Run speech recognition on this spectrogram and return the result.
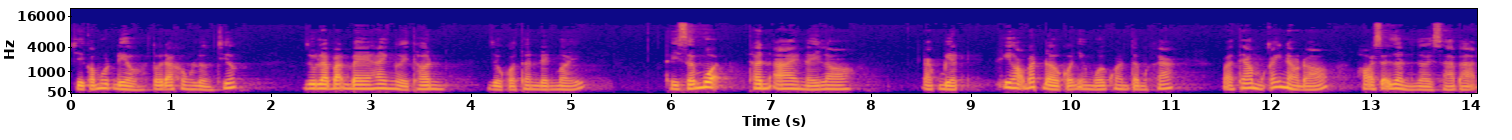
Chỉ có một điều tôi đã không lường trước. Dù là bạn bè hay người thân, dù có thân đến mấy, thì sớm muộn thân ai nấy lo. Đặc biệt khi họ bắt đầu có những mối quan tâm khác và theo một cách nào đó họ sẽ dần rời xa bạn.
